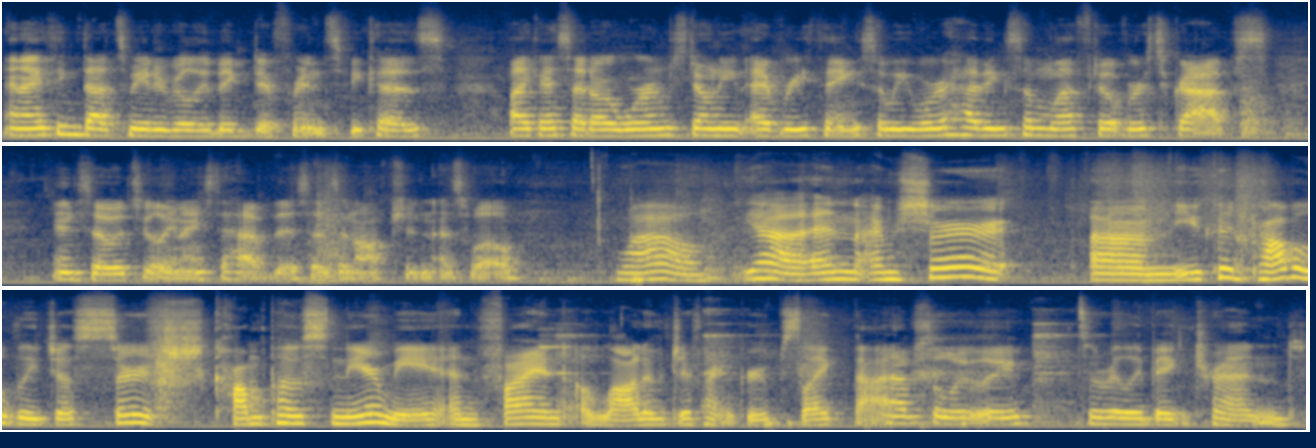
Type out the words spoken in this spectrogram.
and i think that's made a really big difference because like i said our worms don't eat everything so we were having some leftover scraps and so it's really nice to have this as an option as well. Wow. Yeah and i'm sure um, you could probably just search compost near me and find a lot of different groups like that. Absolutely. It's a really big trend.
